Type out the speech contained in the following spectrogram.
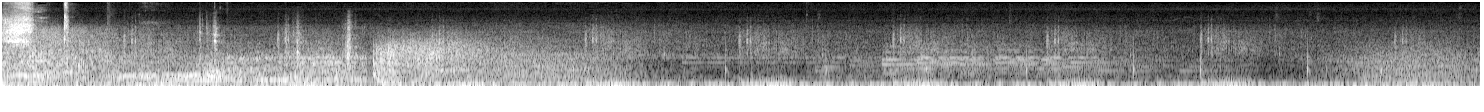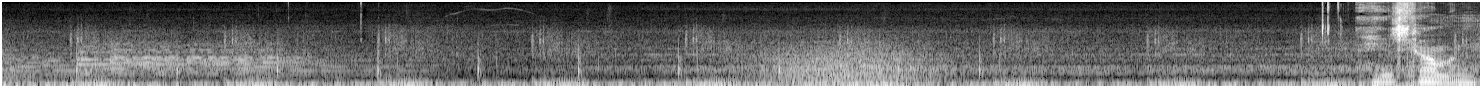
Shoot. He's coming.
